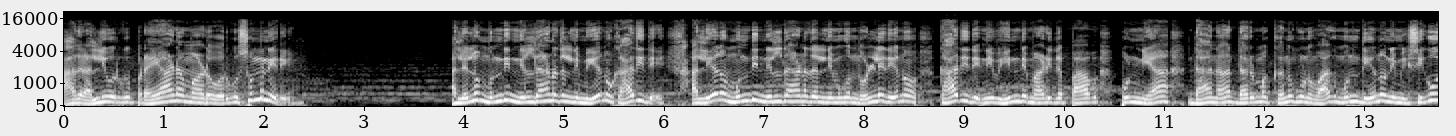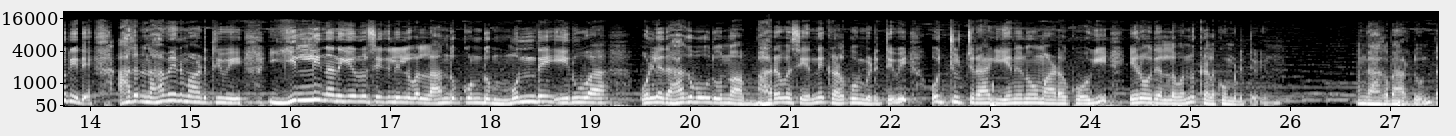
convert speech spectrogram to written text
ಆದರೆ ಅಲ್ಲಿವರೆಗೂ ಪ್ರಯಾಣ ಮಾಡೋವರೆಗೂ ಸುಮ್ಮನಿರಿ. ಅಲ್ಲೆಲ್ಲೋ ಮುಂದಿನ ನಿಲ್ದಾಣದಲ್ಲಿ ನಿಮಗೇನು ಕಾದಿದೆ, ಅಲ್ಲೇನೋ ಮುಂದಿನ ನಿಲ್ದಾಣದಲ್ಲಿ ನಿಮಗೊಂದು ಒಳ್ಳೇದೇನೋ ಕಾದಿದೆ, ನೀವು ಹಿಂದೆ ಮಾಡಿದ ಪಾಪ ಪುಣ್ಯ, ದಾನ, ಧರ್ಮಕ್ಕನುಗುಣವಾಗಿ ಮುಂದೇನೋ ನಿಮಗೆ ಸಿಗೋದಿದೆ. ಆದರೆ ನಾವೇನು ಮಾಡ್ತೀವಿ? ಇಲ್ಲಿ ನನಗೇನು ಸಿಗಲಿಲ್ಲವಲ್ಲ ಅಂದುಕೊಂಡು ಮುಂದೆ ಇರುವ ಒಳ್ಳೆಯದಾಗಬಹುದು ಅನ್ನೋ ಆ ಭರವಸೆಯನ್ನೇ ಕಳ್ಕೊಂಡ್ಬಿಡ್ತೀವಿ. ಹುಚ್ಚುಚ್ಚರಾಗಿ ಏನೇನೋ ಮಾಡೋಕೆ ಹೋಗಿ ಇರೋದೆಲ್ಲವನ್ನು ಕಳ್ಕೊಂಡ್ಬಿಡ್ತೀವಿ. ಹಂಗಾಗಬಾರ್ದು ಅಂತ.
